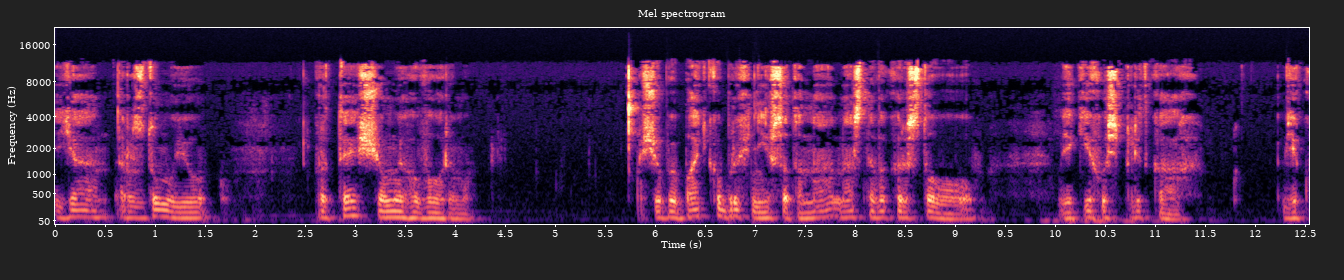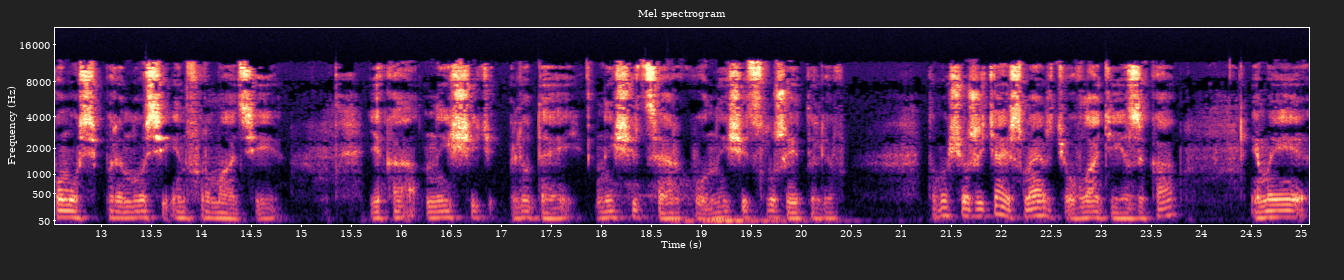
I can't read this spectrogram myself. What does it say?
я роздумую про те, що ми говоримо, щоб батько брехні сатана нас не використовував в якихось плітках, в якомусь переносі інформації, яка нищить людей, нищить церкву, нищить служителів. Тому що життя і смерть у владі язика, і ми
